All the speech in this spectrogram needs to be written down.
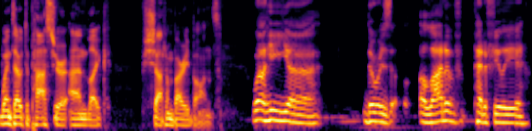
went out to pasture and like shot him Barry Bonds. Well, he uh, there was a lot of pedophilia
